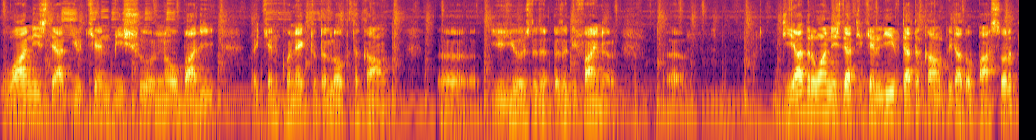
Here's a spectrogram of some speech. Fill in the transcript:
one is that you can be sure nobody uh, can connect to the locked account you used as a definer. The other one is that you can leave that account without a password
